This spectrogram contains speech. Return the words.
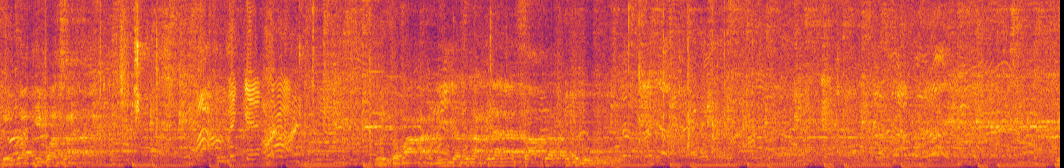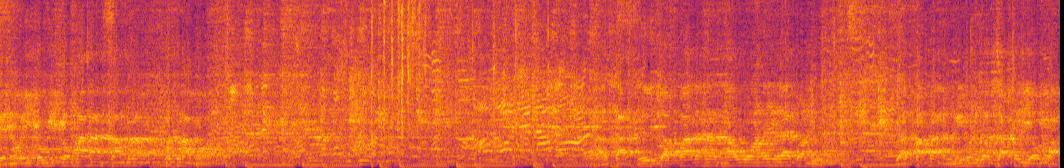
เดี๋ยวมาที่บอลชัย เดี๋ยวก็ว่าแบบนี้จะสกัดกันนะฮะสามรับพิจารเปลี่ยนเอาเอกวิทย์ลงมาฮะสามรับพัฒนาพรอากาศคือกลับมานะฮะทาวรนี่ได้บอลอยู่อย่าปั๊มมาหรือมันว่าจับไปเดียวป่า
